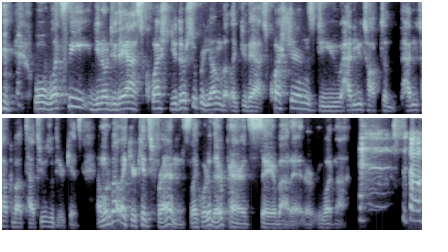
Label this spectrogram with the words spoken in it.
well what's the you know do they ask questions they're super young but like do they ask questions? Do you how do you talk to how do you talk about tattoos with your kids? And what about like your kids friends? Like what do their parents say about it or whatnot? So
